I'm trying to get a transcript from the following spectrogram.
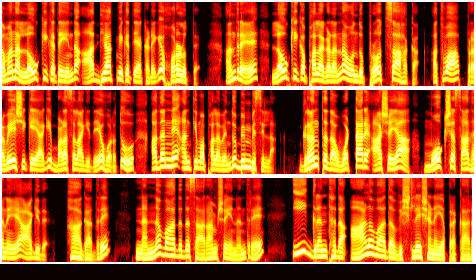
ಗಮನ ಲೌಕಿಕತೆಯಿಂದ ಆಧ್ಯಾತ್ಮಿಕತೆಯ ಕಡೆಗೆ ಹೊರಳುತ್ತೆ. ಅಂದ್ರೆ ಲೌಕಿಕ ಫಲಗಳನ್ನ ಒಂದು ಪ್ರೋತ್ಸಾಹಕ ಅಥವಾ ಪ್ರವೇಶಿಕೆಯಾಗಿ ಬಳಸಲಾಗಿದೆಯೇ ಹೊರತು ಅದನ್ನೇ ಅಂತಿಮ ಫಲವೆಂದು ಬಿಂಬಿಸಿಲ್ಲ. ಗ್ರಂಥದ ಒಟ್ಟಾರೆ ಆಶಯ ಮೋಕ್ಷ ಸಾಧನೆಯೇ ಆಗಿದೆ. ಹಾಗಾದ್ರೆ ನನ್ನ ವಾದದ ಸಾರಾಂಶ ಏನಂದ್ರೆ ಈ ಗ್ರಂಥದ ಆಳವಾದ ವಿಶ್ಲೇಷಣೆಯ ಪ್ರಕಾರ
